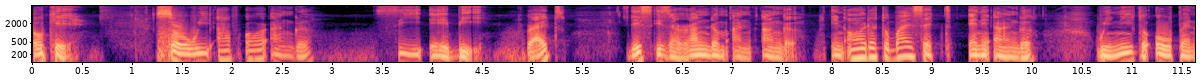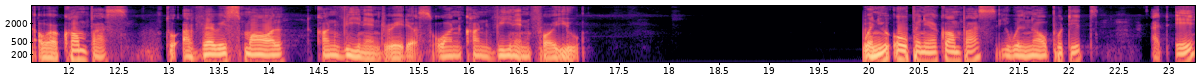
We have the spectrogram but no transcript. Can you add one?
Okay, so we have our angle CAB, right? This is a random an angle. In order to bisect any angle, we need to open our compass to a very small convenient radius, one convenient for you. When you open your compass, you will now put it at A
